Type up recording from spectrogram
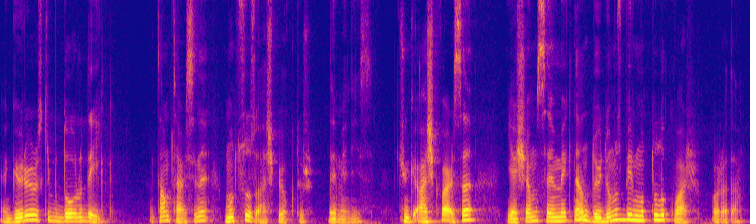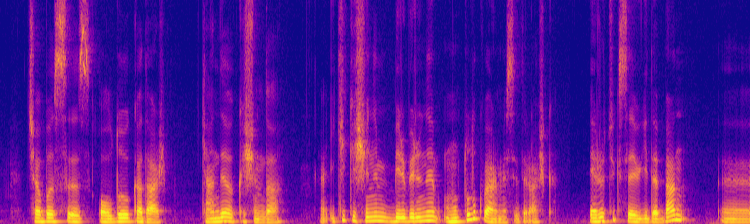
Yani görüyoruz ki bu doğru değil. Tam tersine mutsuz aşk yoktur demeliyiz. Çünkü aşk varsa yaşamı sevmekten duyduğumuz bir mutluluk var orada. Çabasız, olduğu kadar, kendi akışında. Yani iki kişinin birbirine mutluluk vermesidir aşk. Erotik sevgide ben e,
